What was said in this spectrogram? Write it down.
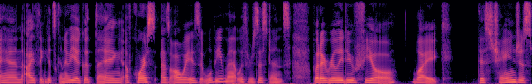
and i think it's going to be a good thing. Of course as always it will be met with resistance but i really do feel like this change is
